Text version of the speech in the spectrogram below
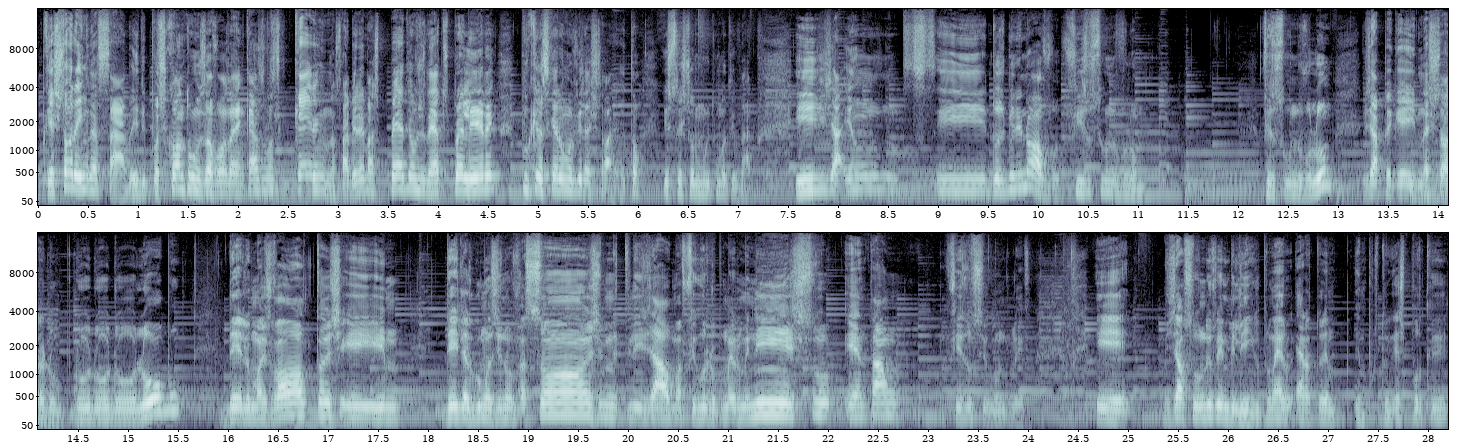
Porque a história é engraçada e depois contam os avós lá em casa, vocês querem, não sabem ler, mas pedem os netos para lerem porque eles querem ouvir a história. Então, isso deixou muito motivado. E já em, em 2009 fiz o segundo volume. Fiz o segundo volume, já peguei na história do, do, do, do lobo, dei-lhe umas voltas e dei-lhe algumas inovações, meti-lhe já uma figura do primeiro-ministro, e então fiz o segundo livro. E já o segundo livro em bilíngue. O primeiro era tudo em, em português porque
